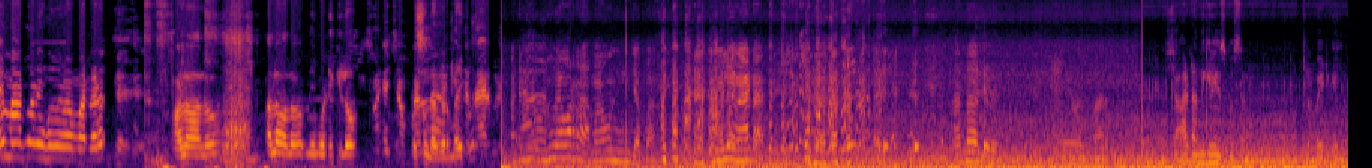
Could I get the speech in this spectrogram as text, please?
ఏం మాట్లాడు మాట్లాడు. Hello hello. Hello hello. నీ ముడికిలో వస్తుంది అక్కడ మైక్? నువ్వెవర్రా? మా ఊరు నువ్వు చెప్ప. నువ్వులే మాట. అన్నా అంటాడు. షార్ట్ అందుకే తీసుకొస్తాను. ఇట్లా బయటికి వెళ్ళాం.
